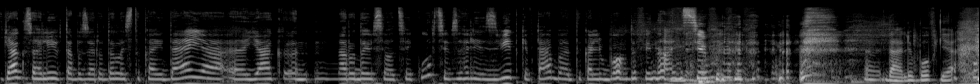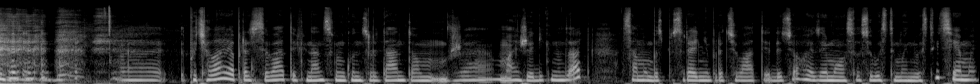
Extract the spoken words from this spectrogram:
Як взагалі в тебе зародилась така ідея? Як народився цей курс? І взагалі звідки в тебе така любов до фінансів? Так, да, любов є. Почала я працювати фінансовим консультантом вже майже рік назад, саме безпосередньо працювати. До цього я займалася особистими інвестиціями.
